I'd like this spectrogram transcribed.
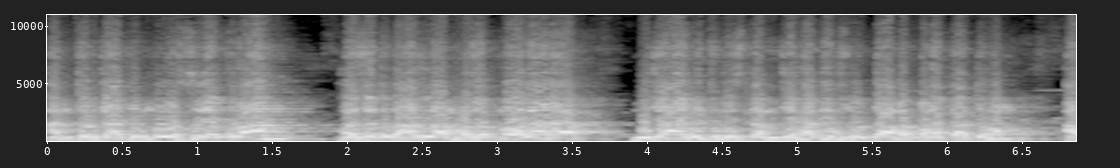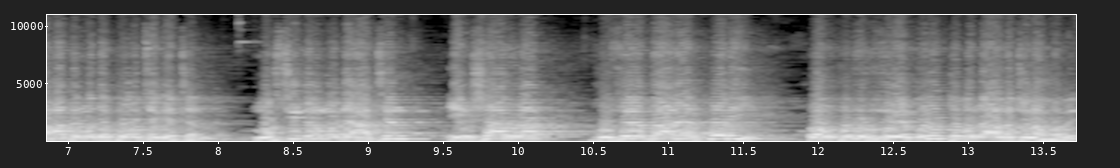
আন্তর্জাতিক মুফসিরে কোরআন হজরতুল আল্লাহ হজরত মৌলানা মুজাহিদুল ইসলাম জিহাদি হুজুর দামাত বারাকাতুহুম আমাদের মধ্যে পৌঁছে গেছেন। মসজিদের মধ্যে আছেন। ইনশাআল্লাহ হুজুরের বারের পরই রংপুর হুজুরের গুরুত্বপূর্ণ আলোচনা হবে।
